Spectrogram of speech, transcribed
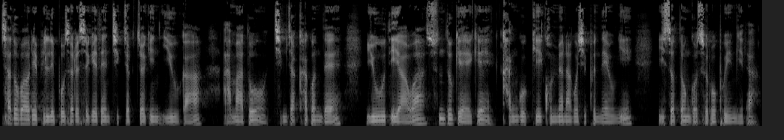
사도 바울이 빌립보서를 쓰게 된 직접적인 이유가 아마도 짐작하건대 유우디아와 순두계에게 간곡히 권면하고 싶은 내용이 있었던 것으로 보입니다.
